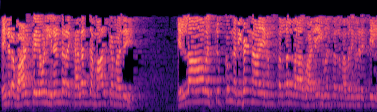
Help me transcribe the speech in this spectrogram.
எங்களோட வாழ்க்கையோடு இரண்டரை கலந்த மார்க்கம் அது. எல்லாவற்றுக்கும் நபிகள் நாயகம் சொல்லல்லாஹு அலைஹி வஸல்லம் அவர்களிடத்தில்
